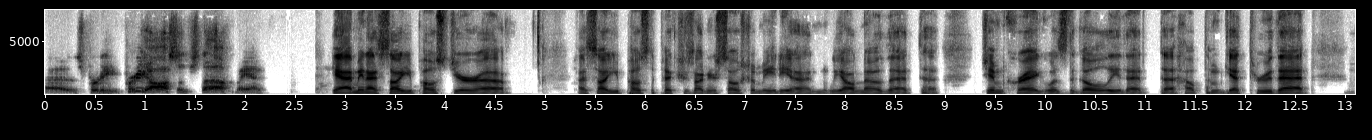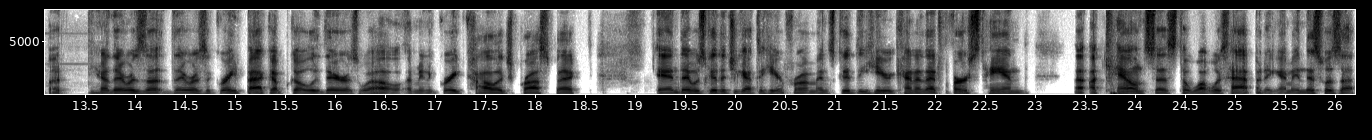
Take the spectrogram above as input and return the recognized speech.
Uh, it's pretty pretty awesome stuff, man. Yeah, I mean, I saw you post your, uh, I saw you post the pictures on your social media, and we all know that uh, Jim Craig was the goalie that uh, helped them get through that. But you know there was a there was a great backup goalie there as well. I mean, a great college prospect, and it was good that you got to hear from him. And it's good to hear kind of that firsthand uh, accounts as to what was happening. I mean, this was a,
